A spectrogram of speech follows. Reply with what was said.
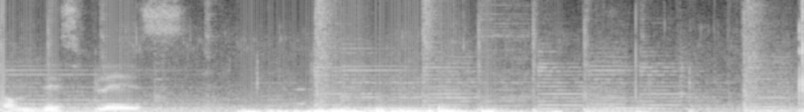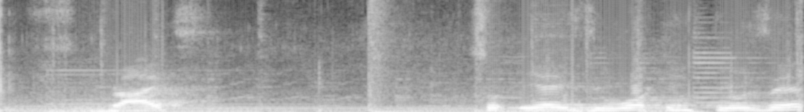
from this place. Right? So here is the walk-in closet.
